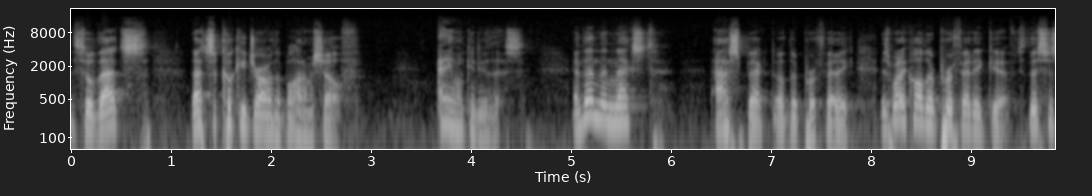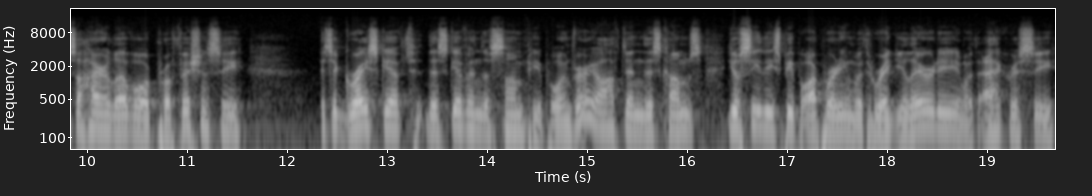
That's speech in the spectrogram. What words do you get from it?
So that's, that's the cookie jar on the bottom shelf. Anyone can do this. And then the next aspect of the prophetic is what I call the prophetic gift. This is a higher level of proficiency. It's a grace gift that's given to some people. And very often this comes, you'll see these people operating with regularity and with accuracy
